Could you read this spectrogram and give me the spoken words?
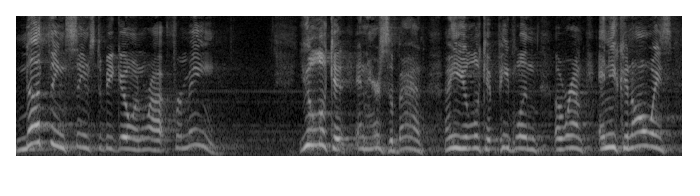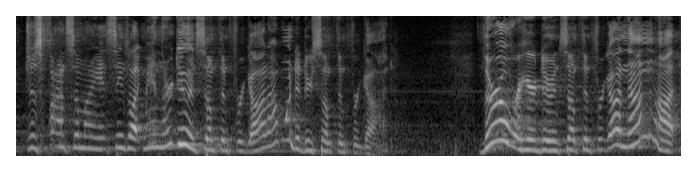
nothing seems to be going right for me. You look at, and here's the bad. I mean, you look at people in, around, and you can always just find somebody it seems like, man, they're doing something for God. I want to do something for God. They're over here doing something for God, and I'm not.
